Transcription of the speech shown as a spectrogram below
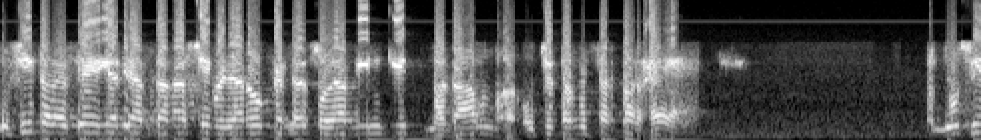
उसी तरह से यदि अंतर्राष्ट्रीय बाजारों के अंदर सोयाबीन की दाम उच्चतम स्तर पर है तो दूसरी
